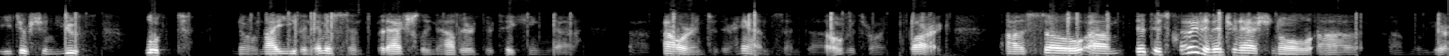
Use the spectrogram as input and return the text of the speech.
the Egyptian youth looked, you know, naive and innocent, but actually now they're they're taking uh, uh, power into their hands and uh, overthrowing Mubarak. Uh, so um, it, it's quite an international uh, uh, milieu.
